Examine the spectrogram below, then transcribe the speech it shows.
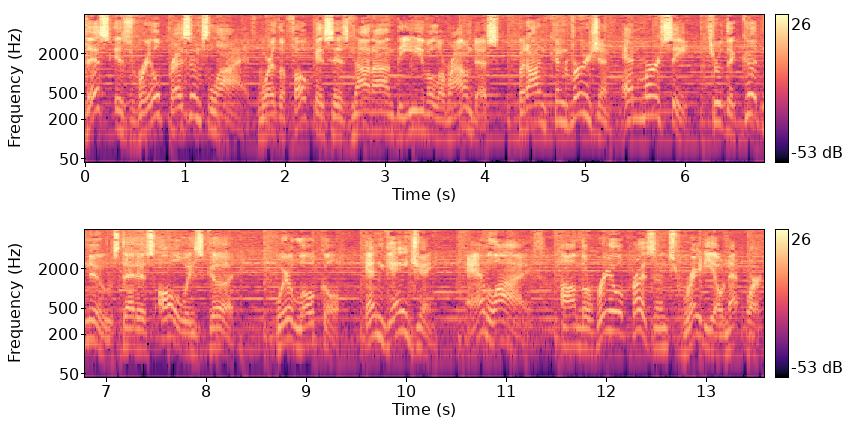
This is Real Presence Live, where the focus is not on the evil around us, but on conversion and mercy through the good news that is always good. We're local, engaging, and live on the Real Presence Radio Network.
